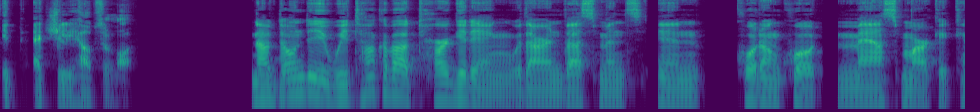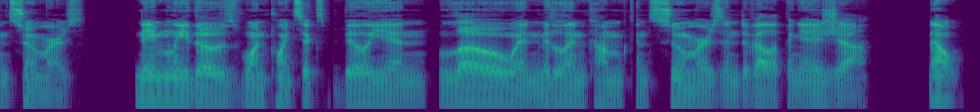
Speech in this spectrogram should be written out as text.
it actually helps a lot. Now, Dondi, we talk about targeting with our investments in quote unquote mass market consumers, namely those 1.6 billion low and middle income consumers in developing Asia. Now,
